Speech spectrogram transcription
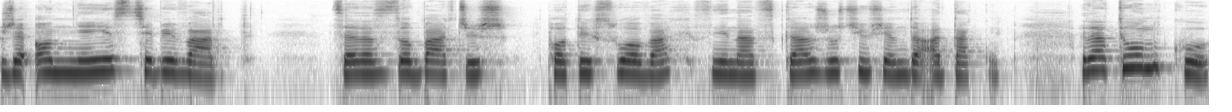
że on nie jest ciebie wart. Zaraz zobaczysz. Po tych słowach znienacka rzucił się do ataku. Ratunku!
